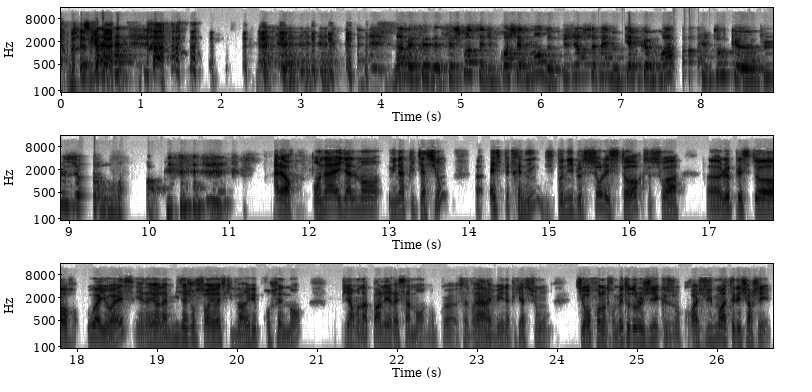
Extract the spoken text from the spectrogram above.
Parce que... non, mais c'est, je pense que c'est du prochainement de plusieurs semaines ou quelques mois plutôt que plusieurs mois. Alors, on a également une application euh, SP Training disponible sur les stores, que ce soit euh, le Play Store ou iOS. Il y a d'ailleurs la mise à jour sur iOS qui doit arriver prochainement. Pierre m'en a parlé récemment, donc euh, ça devrait arriver. Une application qui reprend notre méthodologie et que je vous encourage vivement à télécharger.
